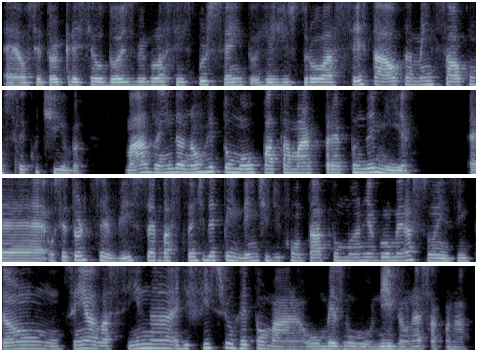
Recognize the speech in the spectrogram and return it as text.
é, o setor cresceu 2,6% e registrou a sexta alta mensal consecutiva, mas ainda não retomou o patamar pré-pandemia. É, o setor de serviços é bastante dependente de contato humano e aglomerações, então, sem a vacina, é difícil retomar o mesmo nível, né, Saconato?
